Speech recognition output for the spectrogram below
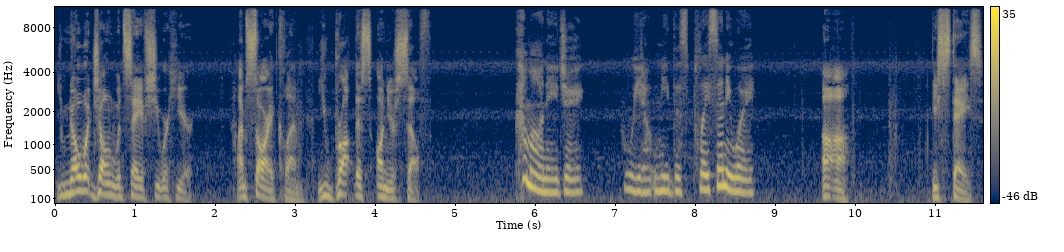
You know what Joan would say if she were here. I'm sorry, Clem. You brought this on yourself. Come on, AJ. We don't need this place anyway. Uh-uh. He stays.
